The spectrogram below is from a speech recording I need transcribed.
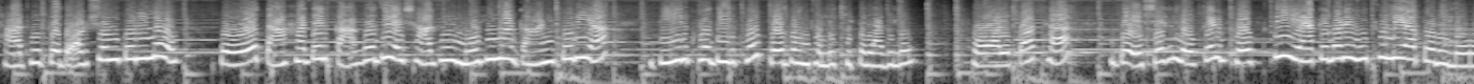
সাধুকে দর্শন করিল ও তাহাদের কাগজে সাধুর মহিমা গান করিয়া দীর্ঘ দীর্ঘ প্রবন্ধ লিখিতে লাগিল। ফল কথা দেশের লোকের ভক্তি একেবারে উথলিয়া পড়িল।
